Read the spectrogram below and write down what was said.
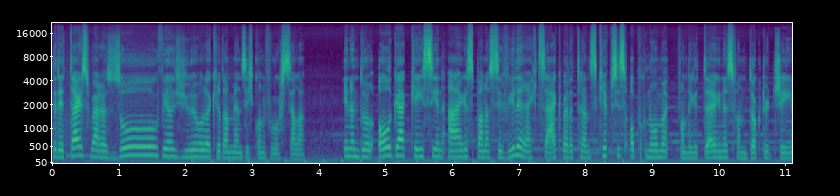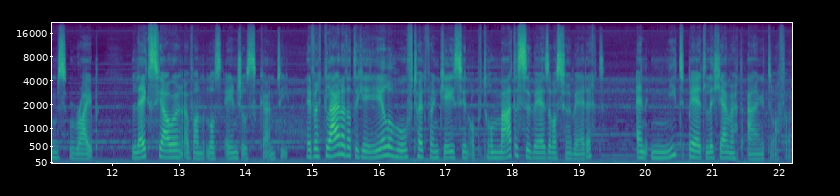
De details waren zoveel gruwelijker dan men zich kon voorstellen. In een door Olga Casey aangespannen civiele rechtszaak werden transcripties opgenomen van de getuigenis van Dr. James Ripe, lijkschouwer van Los Angeles County. Hij verklaarde dat de gehele hoofdhuid van Casey op traumatische wijze was verwijderd en niet bij het lichaam werd aangetroffen.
